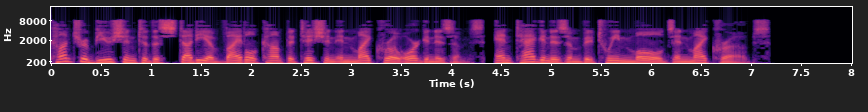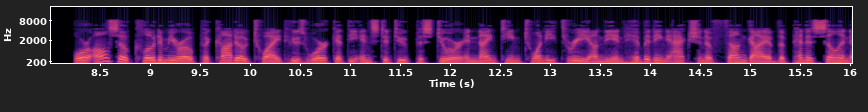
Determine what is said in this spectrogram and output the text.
"'Contribution to the Study of Vital Competition in Microorganisms, Antagonism between Molds and Microbes' Or also Clodomiro Picado Twight whose work at the Institut Pasteur in 1923 on the inhibiting action of fungi of the penicillin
